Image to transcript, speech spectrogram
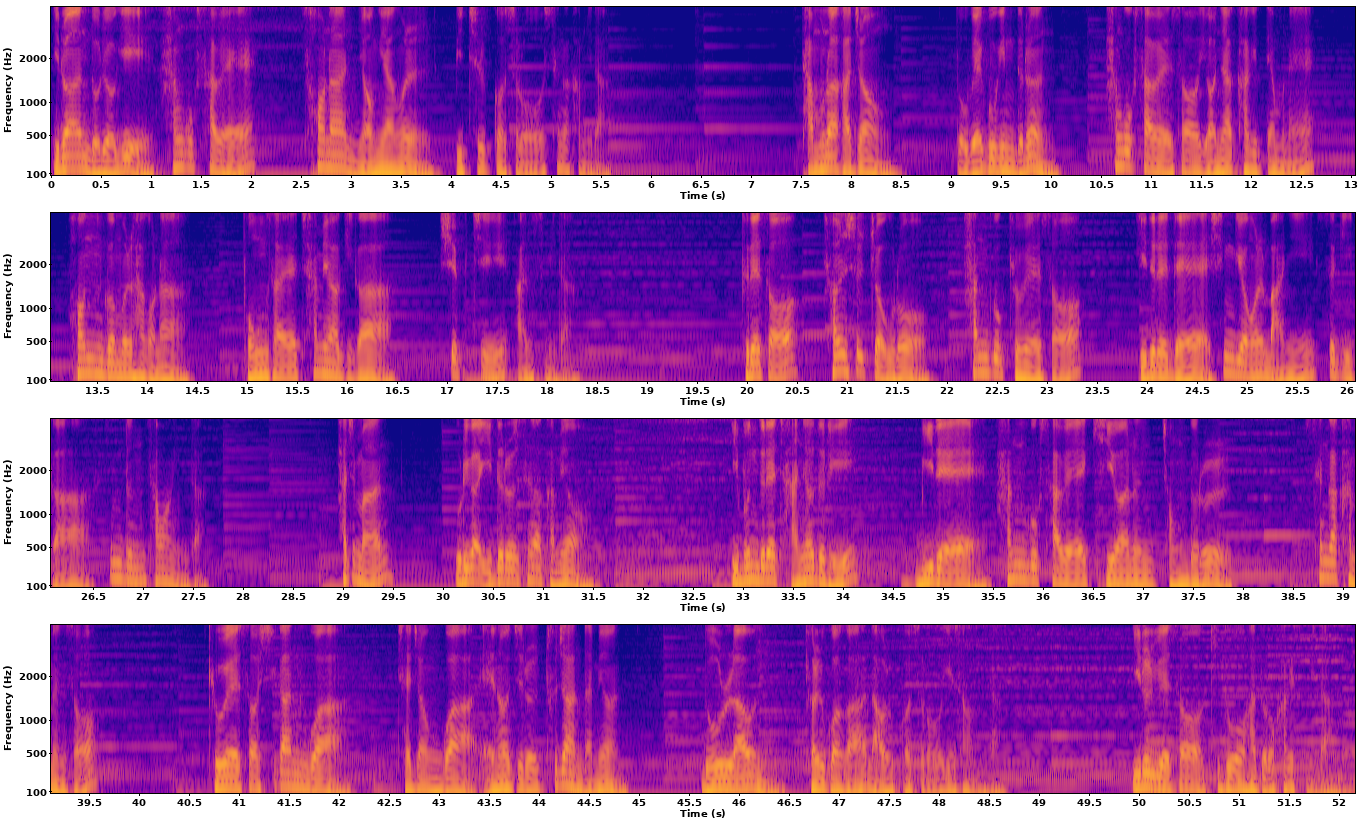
이러한 노력이 한국 사회에 선한 영향을 미칠 것으로 생각합니다. 다문화 가정 또 외국인들은 한국 사회에서 연약하기 때문에 헌금을 하거나 봉사에 참여하기가 쉽지 않습니다. 그래서 현실적으로 한국 교회에서 이들에 대해 신경을 많이 쓰기가 힘든 상황입니다. 하지만 우리가 이들을 생각하며 이분들의 자녀들이 미래에 한국 사회에 기여하는 정도를 생각하면서 교회에서 시간과 재정과 에너지를 투자한다면 놀라운 결과가 나올 것으로 예상합니다. 이를 위해서 기도하도록 하겠습니다.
